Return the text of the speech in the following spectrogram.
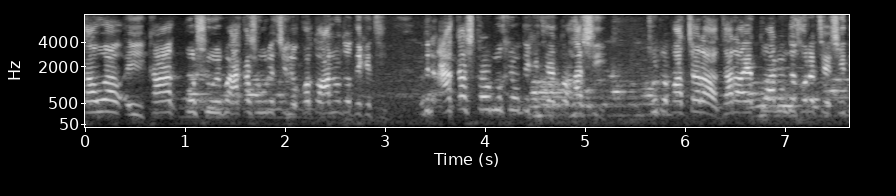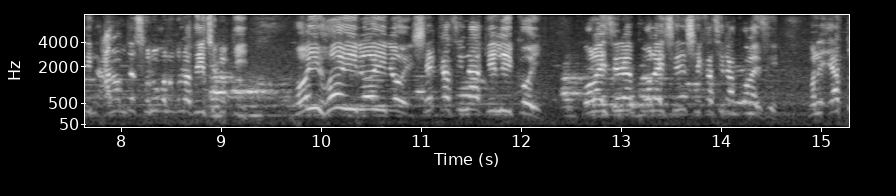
কাওয়া, এই কাক, পশু এবং আকাশে উড়েছিল, কত আনন্দ দেখেছি। ওদিন আকাশটার মুখেও দেখেছি এত হাসি। ছোট বাচ্চারা যারা এত আনন্দ করেছে, সেদিন আনন্দের স্লোগানগুলো দিয়েছিল কি? হই হই, রই রই, শেখ হাসিনা গেলি কই? পলাইছে রে, পলাইছে, শেখ হাসিনা পলাইছে। মানে এত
